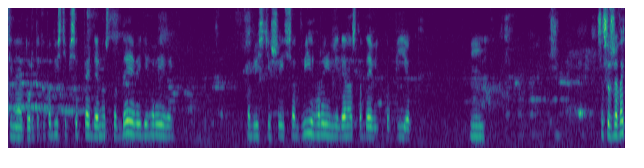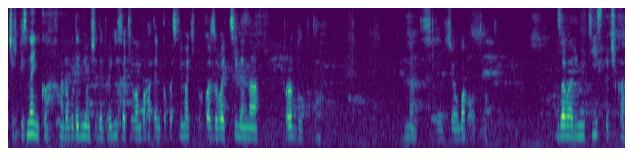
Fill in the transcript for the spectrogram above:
ціни на тортики по 255,99 гривень. По 262 гривні 99 копійок. Зараз уже вечір, пізненько. Треба буде днем сюди приїхати і вам багатенько поснімати і показувати ціни на продукти. Гляньте сюди, всього багато. Заварені тістечка.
